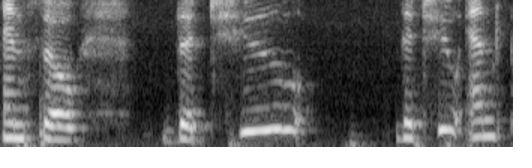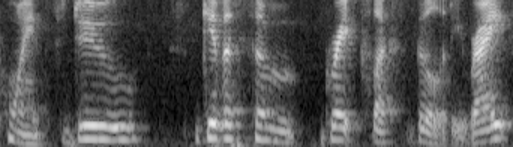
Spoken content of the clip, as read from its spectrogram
And so the two the two endpoints do give us some great flexibility, right?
